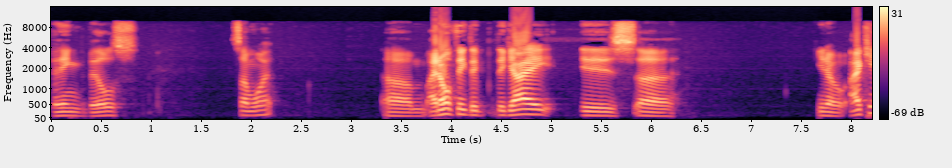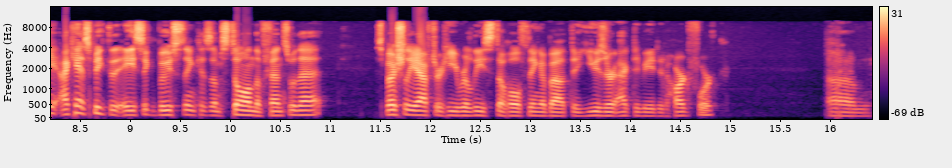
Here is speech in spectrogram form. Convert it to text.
paying the bills somewhat. Um, I don't think the the guy is. Uh, you know, I can't I can't speak to the ASIC boosting because I'm still on the fence with that, especially after he released the whole thing about the user activated hard fork. um,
